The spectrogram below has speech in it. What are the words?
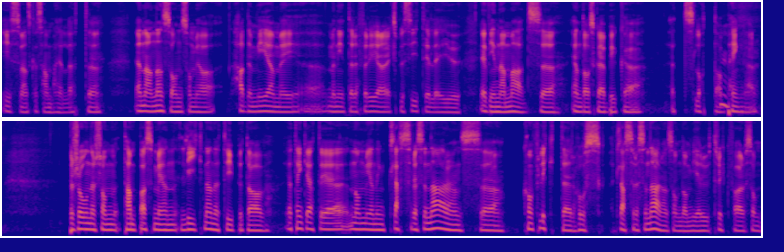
i svenska samhället. en annan sån som jag hade med mig, eh, men inte refererar explicit till, är ju Evin Ahmads eh, En dag ska jag bygga ett slott av mm. pengar. Personer som tampas med en liknande typ av, jag tänker att det är någon mening klassresenärens uh, konflikter hos klassresenären som de ger uttryck för, som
